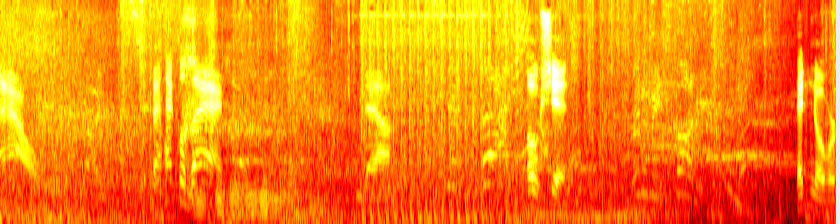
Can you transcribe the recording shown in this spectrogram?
Ow! What the heck was that? Down. Oh shit. Heading over.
